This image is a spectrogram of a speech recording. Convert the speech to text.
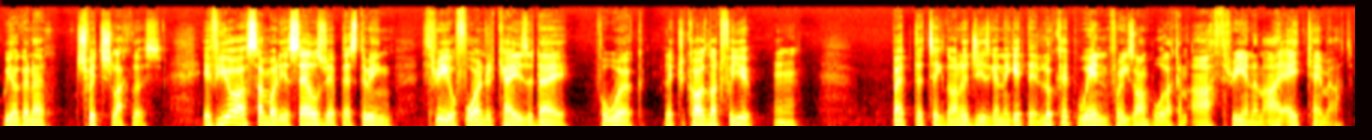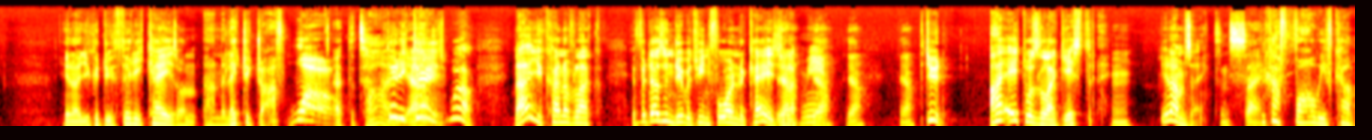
we are going to switch like this. If you are somebody, a sales rep that's doing three or 400 Ks a day for work, electric car is not for you. Mm-hmm. But the technology is going to get there. Look at when, for example, like an i3 and an i8 came out. You know, you could do 30 Ks on an electric drive. Whoa. At the time, 30 yeah. Ks. Wow. Now you're kind of like, if it doesn't do between 400 Ks, Yeah, you're like, Meh. yeah, yeah, yeah. dude, i8 was like yesterday. You know what I'm saying? It's insane. Look how far we've come.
